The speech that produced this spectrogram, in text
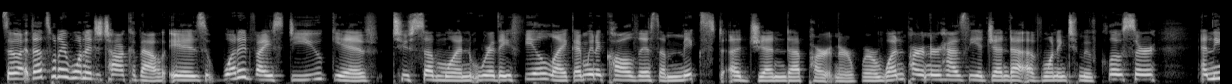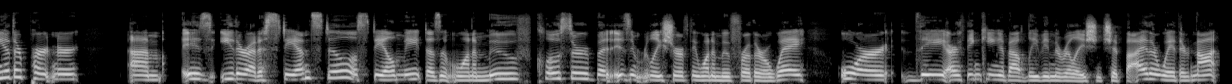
So that's what I wanted to talk about is what advice do you give to someone where they feel like I'm going to call this a mixed agenda partner where one partner has the agenda of wanting to move closer and the other partner um, is either at a standstill, a stalemate, doesn't want to move closer, but isn't really sure if they want to move further away, or they are thinking about leaving the relationship. But either way, they're not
